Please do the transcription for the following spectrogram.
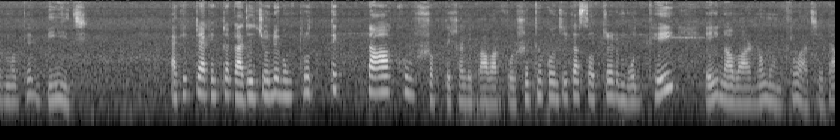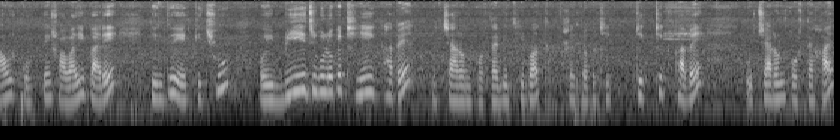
এর মধ্যে বীজ। এক একটা এক একটা কাজের জন্য এবং প্রত্যেকটা খুব শক্তিশালী পাওয়ারফুল সিদ্ধ কঞ্জিকা স্তোত্রের মধ্যেই এই নবান্ন মন্ত্র আছে। এটাও করতে সবাই পারে, কিন্তু এর কিছু ওই বীজগুলোকে ঠিকভাবে উচ্চারণ করতে হয়, বিধিবৎ। সেগুলোকে ঠিক ঠিক, ঠিকভাবে উচ্চারণ করতে হয়।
